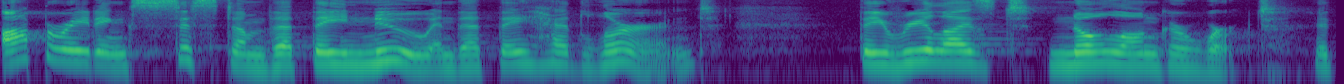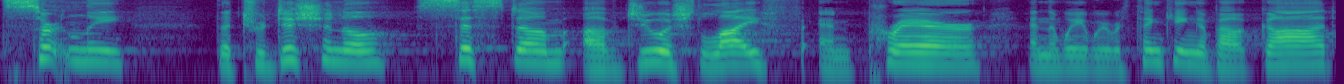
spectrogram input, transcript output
operating system that they knew and that they had learned, they realized no longer worked. It certainly the traditional system of Jewish life and prayer and the way we were thinking about God.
